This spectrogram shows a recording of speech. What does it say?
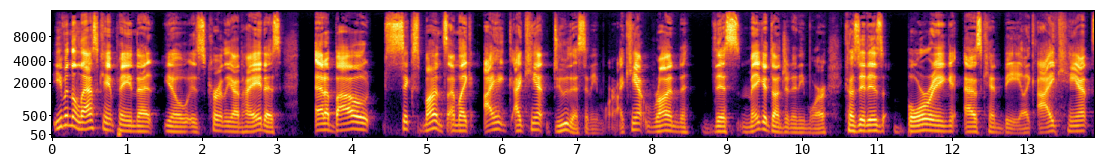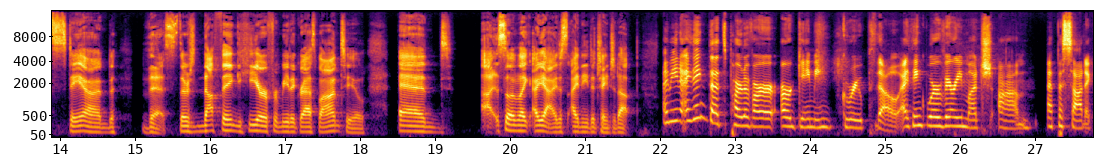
Even the last campaign that, you know, is currently on hiatus, at about six months, I'm like, I, I can't do this anymore. I can't run this mega dungeon anymore because it is boring as can be. Like, I can't stand this. There's nothing here for me to grasp onto. And uh, so I'm like, uh, yeah, I just I need to change it up. I mean, I think that's part of our our gaming group though. I think we're very much um episodic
